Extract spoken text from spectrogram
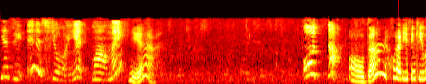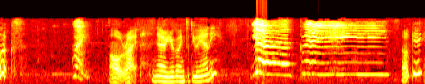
Yes, he is showing it, Mommy. Yeah. All done. All done. How do you think he looks? All right. Now you're going to do Annie? Yes, please. Okay.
